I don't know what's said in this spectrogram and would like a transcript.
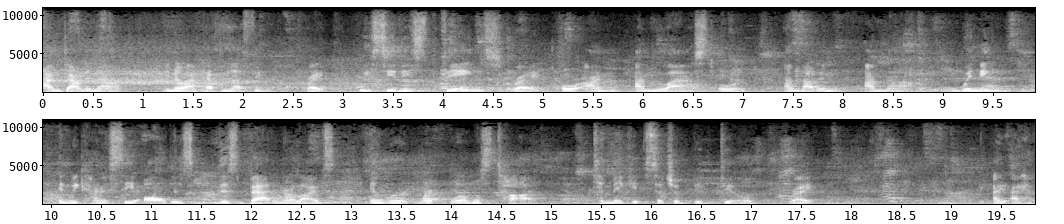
I'm down and out. You know, I have nothing, right? We see these things, right? Or I'm I'm last, or I'm not in, I'm not winning, and we kind of see all this this bad in our lives, and we're we're we're almost taught to make it such a big deal, right? I, I have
